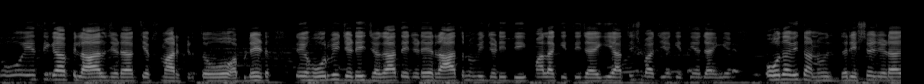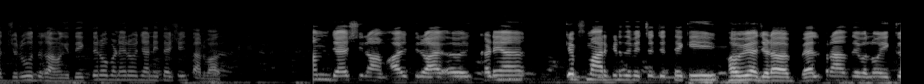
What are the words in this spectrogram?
ਸੋ ਇਹ ਸੀਗਾ ਫਿਲਹਾਲ ਜਿਹੜਾ ਕਿਪਸ ਮਾਰਕੀਟ ਤੋਂ ਅਪਡੇਟ ਤੇ ਹੋਰ ਵੀ ਜਿਹੜੀ ਜਗ੍ਹਾ ਤੇ ਜਿਹੜੇ ਰਾਤ ਨੂੰ ਵੀ ਜਿਹੜੀ ਦੀਪਮਾਲਾ ਕੀਤੀ ਜਾਏਗੀ ਆਤਿਸ਼ਬਾਜ਼ੀਆਂ ਕੀਤੀਆਂ ਜਾਣਗੀਆਂ ਉਹਦਾ ਵੀ ਤੁਹਾਨੂੰ ਦ੍ਰਿਸ਼ ਜਿਹੜਾ ਜ਼ਰੂਰ ਦਿਖਾਵਾਂਗੇ। ਦੇਖਦੇ ਰਹੋ ਬਣੇ ਰਹੋ ਜਾਨੀ ਤਾਸ਼ੀ ਧੰਨਵਾਦ। ਹਮ ਜੈ ਸ਼੍ਰੀ ਰਾਮ। ਅੱਜ ਫਿਰ ਖੜੇ ਆ ਕਿਪਸ ਮਾਰਕੀਟ ਦੇ ਵਿੱਚ ਜਿੱਥੇ ਕਿ ਭਵਿਆ ਜਿਹੜਾ ਬੈਲ ਫਰਾਂਸ ਦੇ ਵੱਲੋਂ ਇੱਕ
